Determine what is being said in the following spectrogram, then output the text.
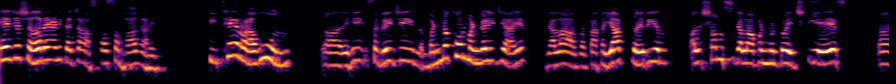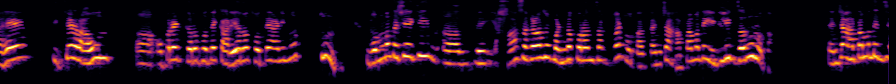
हे जे शहर आहे आणि त्याच्या आसपासचा भाग आहे, तिथे राहून ही सगळी जी बंडखोर मंडळी जी आहेत, ज्याला आज आता हयात तहरीर अल्शम्स ज्याला आपण म्हणतो एच टी एस हे तिथे राहून ऑपरेट करत होते, कार्यरत होते आणि मग तिथून गंमत अशी आहे, की हा सगळा जो बंडखोरांचा गट होता, त्यांच्या हातामध्ये इडलिब जरूर होता. त्यांच्या हातामध्ये ज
